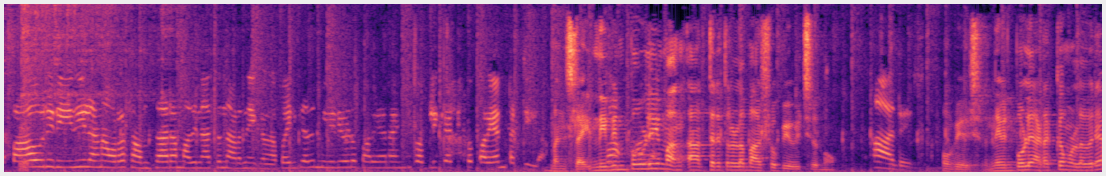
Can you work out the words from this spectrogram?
അപ്പൊ ആ ഒരു രീതിയിലാണ് അവരുടെ സംസാരം അതിനകത്ത് നടന്നേക്കുന്നത്. അപ്പൊ എനിക്കത് മീഡിയയോട് പറയാനായിട്ട് പബ്ലിക്കായിട്ട് ഇപ്പൊ പറയാൻ പറ്റില്ല. മനസ്സിലായി. നിവിൻ പോളിയും അത്തരത്തിലുള്ള ഭാഷ ഉപയോഗിച്ചിരുന്നു? ഉപയോഗിച്ചിരുന്നു? നിവിൻ പോളി അടക്കമുള്ളവര്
